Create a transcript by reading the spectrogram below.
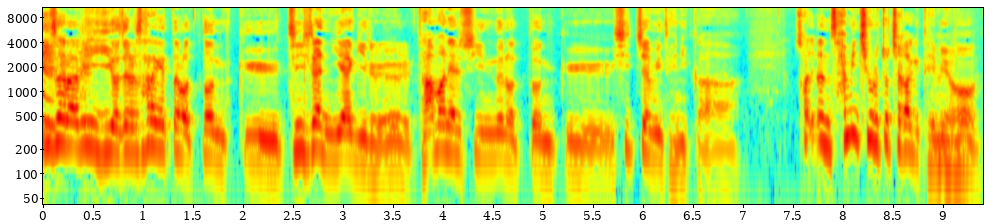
이 사람이 이 여자를 사랑했던 어떤 그 진실한 이야기를 담아낼 수 있는 어떤 그 시점이 되니까 사실은 3인칭으로 쫓아가게 되면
